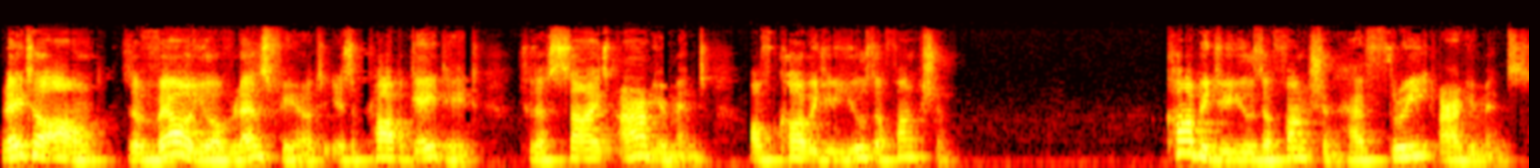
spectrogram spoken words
Later on, the value of length field is propagated to the size argument of copy to user function. Copy to user function has three arguments.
